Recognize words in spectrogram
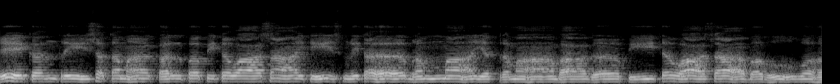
एकन्त्रिशतमः कल्पपीतवासा इति स्मृतः ब्रह्मा यत्र महाभाग पीतवासा बभूवः।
